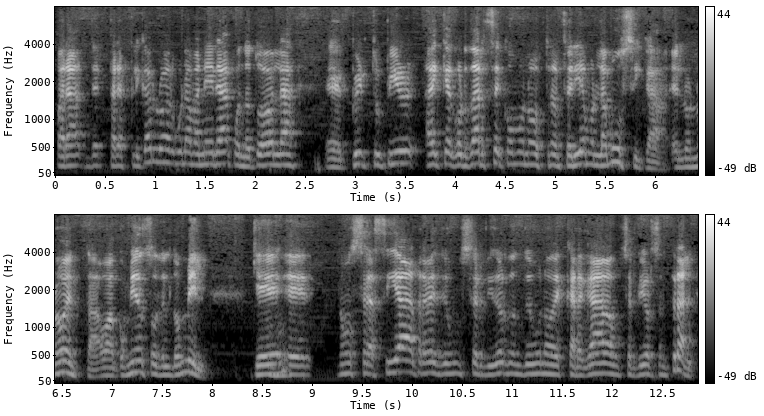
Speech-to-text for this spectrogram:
para, para, explicarlo de alguna manera, cuando tú hablas eh, peer-to-peer, hay que acordarse cómo nos transferíamos la música en los 90 o a comienzos del 2000, que eh, no se hacía a través de un servidor donde uno descargaba un servidor central,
